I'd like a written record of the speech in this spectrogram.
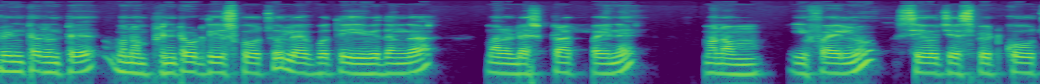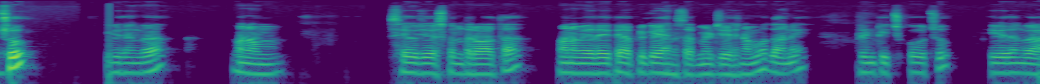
ప్రింటర్ ఉంటే మనం ప్రింట్అవుట్ తీసుకోవచ్చు. లేకపోతే ఈ విధంగా మన డెస్క్టాప్ పైనే మనం ఈ ఫైల్ను సేవ్ చేసి పెట్టుకోవచ్చు. ఈ విధంగా మనం సేవ్ చేసుకున్న తర్వాత మనం ఏదైతే అప్లికేషన్ సబ్మిట్ చేసినామో దాన్ని ప్రింట్ ఇచ్చుకోవచ్చు. ఈ విధంగా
